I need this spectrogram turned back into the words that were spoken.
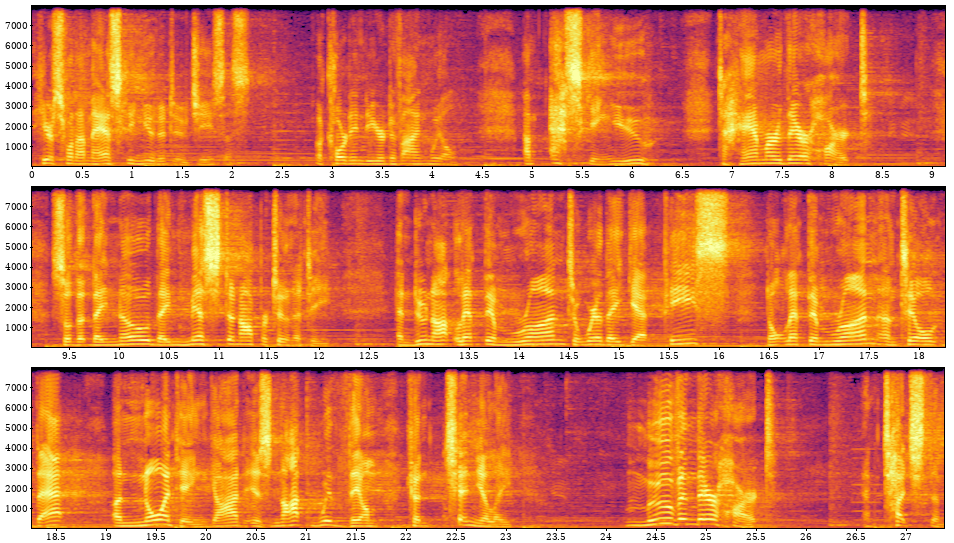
here's what I'm asking you to do, Jesus, according to your divine will. I'm asking you to hammer their heart so that they know they missed an opportunity. And do not let them run to where they get peace. Don't let them run until that anointing, God, is not with them continually. Move in their heart and touch them.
